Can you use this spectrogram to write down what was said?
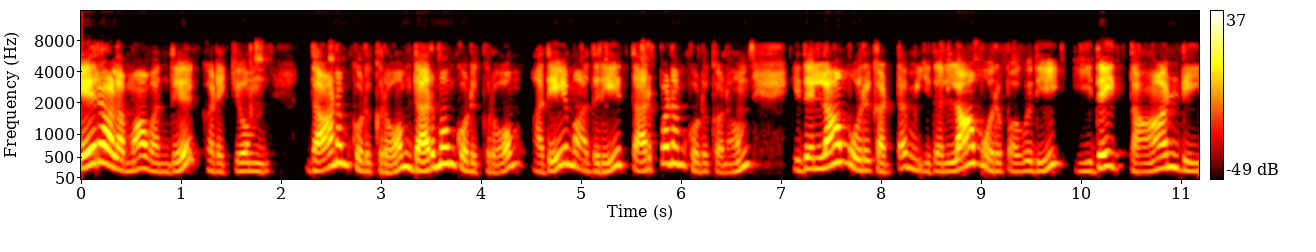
ஏராளமாக வந்து கிடைக்கும். தானம் கொடுக்குறோம் தர்மம் கொடுக்குறோம் அதே மாதிரி தர்ப்பணம் கொடுக்கணும். இதெல்லாம் ஒரு கட்டம் இதெல்லாம் ஒரு பகுதி. இதை தாண்டி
